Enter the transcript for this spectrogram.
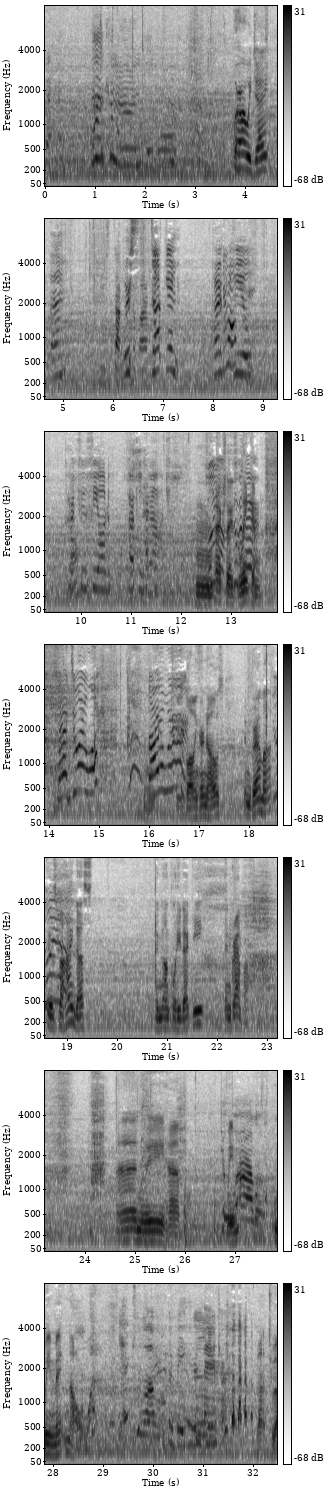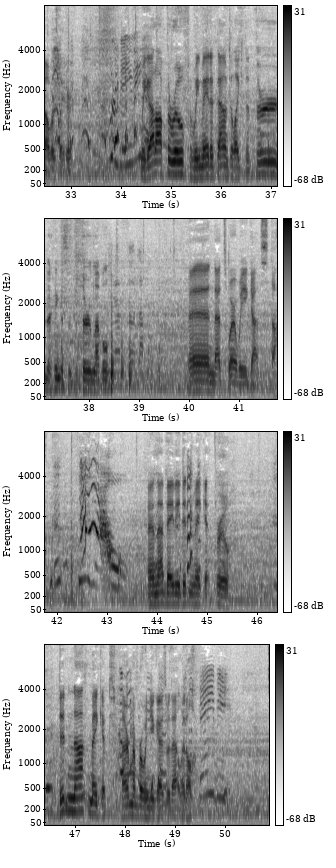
Oh, come on, people. Where are we, Jay? Um, He's stuck we're in stuck in Parkview, Parkview Field parking garage. Hmm, Julia, actually, it's Lincoln. there. Yeah, Julia, look. Fireworks. blowing her nose. And Grandma is behind us. And Uncle Hideki and Grandpa. And we have, Two We- hours. we made, no, Yeah, two hours. Their baby later. not two hours later. Poor baby. We got off the roof and we made it down to like the third, I think this is the third level. Yeah, third level. And that's where we got stuck. Ow! And that baby didn't make it through. Did not make it. I remember when you guys were that little. Baby.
